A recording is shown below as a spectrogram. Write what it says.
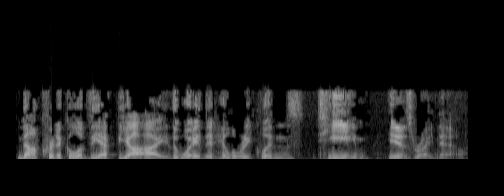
not critical of the FBI the way that Hillary Clinton's team is right now.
